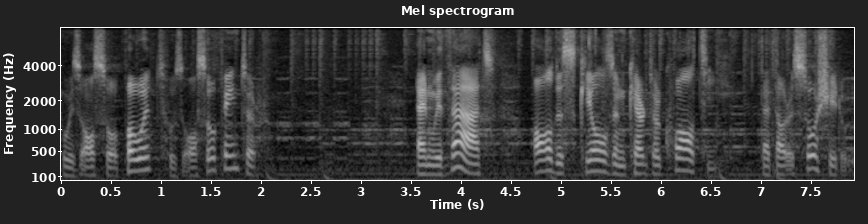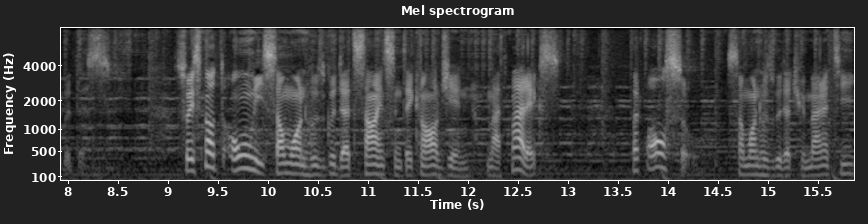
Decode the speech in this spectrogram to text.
who is also a poet, who's also a painter. And with that, all the skills and character quality that are associated with this. So it's not only someone who's good at science and technology and mathematics, but also someone who's good at humanity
